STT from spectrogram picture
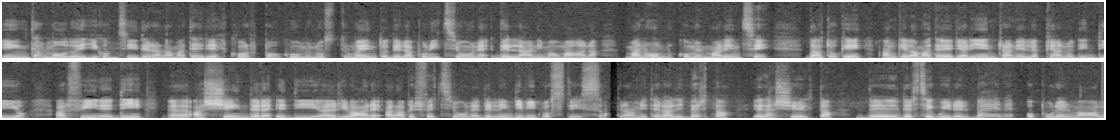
in tal modo egli considera la materia e il corpo come uno strumento della punizione dell'anima umana, ma non come male in sé, dato che anche la materia rientra nel piano di Dio al fine di eh, ascendere e di arrivare alla perfezione dell'individuo stesso, tramite la libertà e la scelta de- del seguire il bene oppure il male.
